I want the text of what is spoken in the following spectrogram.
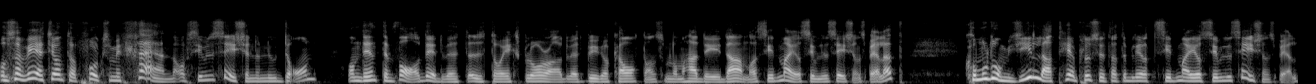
och sen vet jag inte, folk som är fan av Civilization och New Dawn, om det inte var det, du vet, ute och explora, du vet, bygga kartan som de hade i det andra Sid Meier Civilization-spelet. Kommer de gilla att helt plötsligt att det blir ett Sid Meier Civilization-spel?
